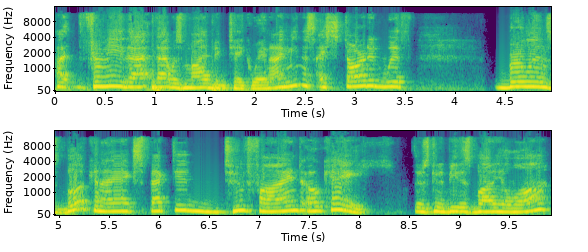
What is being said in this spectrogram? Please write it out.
I, for me that that was my big takeaway, and I mean this. I started with Berlin's book, and I expected to find okay, there's going to be this body of law.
